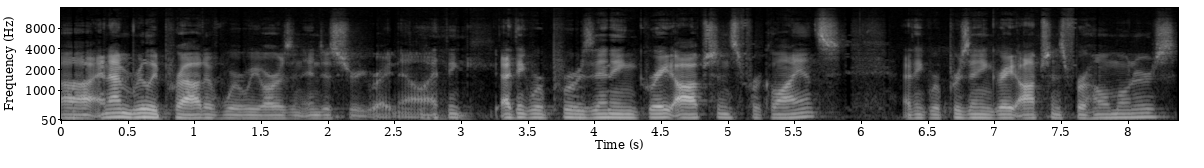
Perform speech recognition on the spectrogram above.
Uh, and I'm really proud of where we are as an industry right now. I think I think we're presenting great options for clients. I think we're presenting great options for homeowners.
